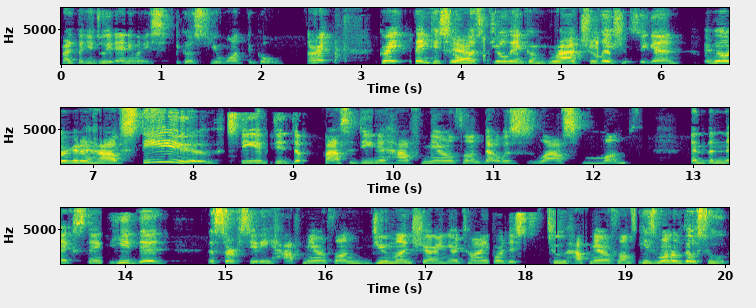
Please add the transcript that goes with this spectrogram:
right? But you do it anyways because you want the goal. All right, great. Thank you so Yeah. much, Julie, and congratulations again. We're gonna have Steve. Steve did the Pasadena half marathon that was last month, and the next thing he did the Surf City half marathon. Do you mind sharing your time for this two half marathons? He's one of those who,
